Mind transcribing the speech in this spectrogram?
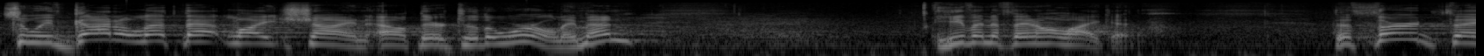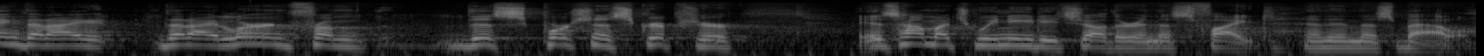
So we've got to let that light shine out there to the world. Amen? Even if they don't like it. The third thing that i that i learned from this portion of scripture is how much we need each other in this fight and in this battle.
